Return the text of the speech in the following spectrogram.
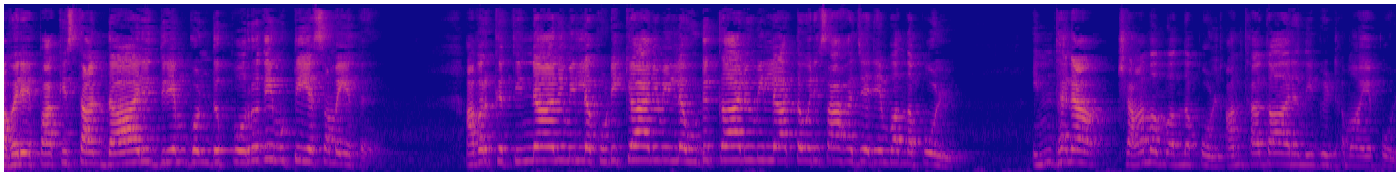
അവരെ പാകിസ്ഥാൻ ദാരിദ്ര്യം കൊണ്ട് പൊറുതിമുട്ടിയ സമയത്ത് അവർക്ക് തിന്നാനുമില്ല കുടിക്കാനുമില്ല ഉടുക്കാനുമില്ലാത്ത ഒരു സാഹചര്യം വന്നപ്പോൾ ഇന്ധന ക്ഷാമം വന്നപ്പോൾ അന്ധകാര നിബിഡമായപ്പോൾ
